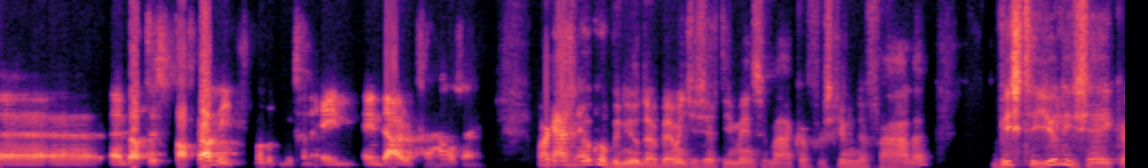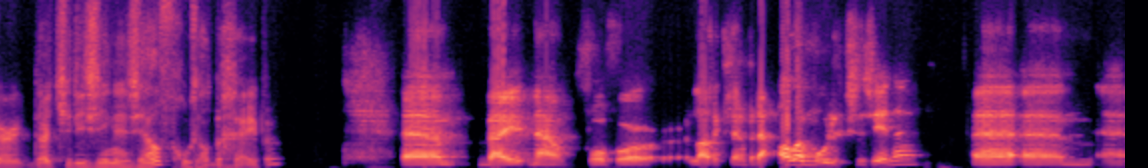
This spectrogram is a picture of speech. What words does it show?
Eh, eh, en dat, is, dat kan niet, want het moet gewoon één, één duidelijk verhaal zijn. Waar ik eigenlijk ook wel benieuwd naar ben, want je zegt die mensen maken verschillende verhalen. Wisten jullie zeker dat je die zinnen zelf goed had begrepen? Ehm, bij, nou, voor, voor, laat ik zeggen, bij de allermoeilijkste zinnen eh, ehm, eh,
